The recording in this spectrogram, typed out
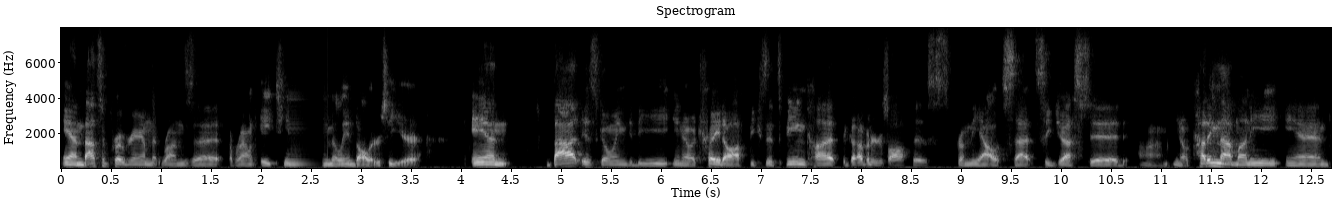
And that's a program that runs at around 18 million dollars a year. And that is going to be you know a trade-off because it's being cut. The governor's office from the outset suggested um, you know cutting that money and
